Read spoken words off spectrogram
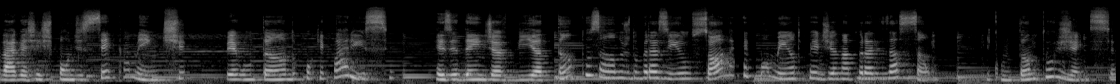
Vargas responde secamente, perguntando por que Clarice, residente havia tantos anos no Brasil, só naquele momento pedia naturalização, e com tanta urgência.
